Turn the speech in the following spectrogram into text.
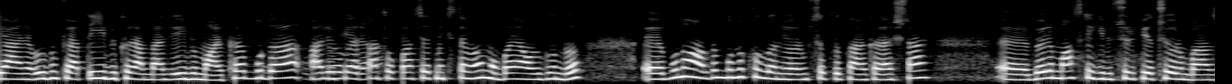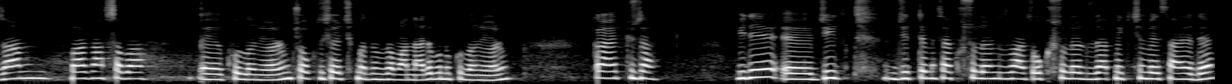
yani uygun fiyatta iyi bir krem bence iyi bir marka. Bu da aloe fiyattan çok bahsetmek istemiyorum ama bayağı uygundu. Ee, bunu aldım. Bunu kullanıyorum sıklıkla arkadaşlar. Ee, böyle maske gibi sürüp yatıyorum bazen. Bazen sabah e, kullanıyorum. Çok dışarı çıkmadığım zamanlarda bunu kullanıyorum. Gayet güzel. Bir de e, cilt ciltte mesela kusurlarınız varsa o kusurları düzeltmek için vesaire de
